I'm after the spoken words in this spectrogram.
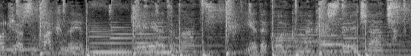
Korkuyorsun farkındayım. Geri adım at Ya da korkuna kaşları çat. Çat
